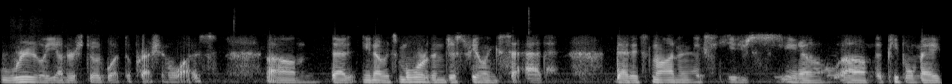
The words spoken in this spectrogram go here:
really understood what depression was. Um, that, you know, it's more than just feeling sad, that it's not an excuse, you know, um, that people make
